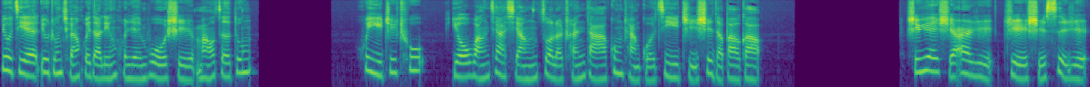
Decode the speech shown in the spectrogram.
六届六中全会的灵魂人物是毛泽东。会议之初，由王稼祥做了传达共产国际指示的报告。十月十二日至十四日，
